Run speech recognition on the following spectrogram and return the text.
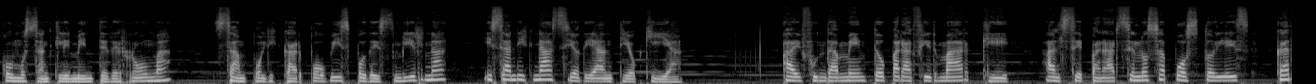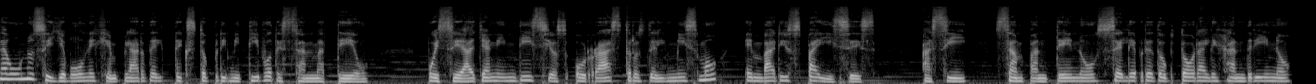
como San Clemente de Roma, San Policarpo obispo de Esmirna y San Ignacio de Antioquía. Hay fundamento para afirmar que, al separarse los apóstoles, cada uno se llevó un ejemplar del texto primitivo de San Mateo, pues se hallan indicios o rastros del mismo en varios países. Así, San Panteno, célebre doctor alejandrino,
